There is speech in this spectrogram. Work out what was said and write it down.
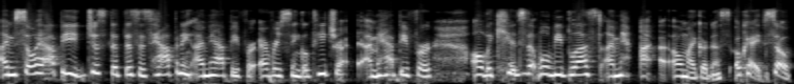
I'm so happy just that this is happening. I'm happy for every single teacher. I'm happy for all the kids that will be blessed. I'm, I, oh my goodness. Okay, so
